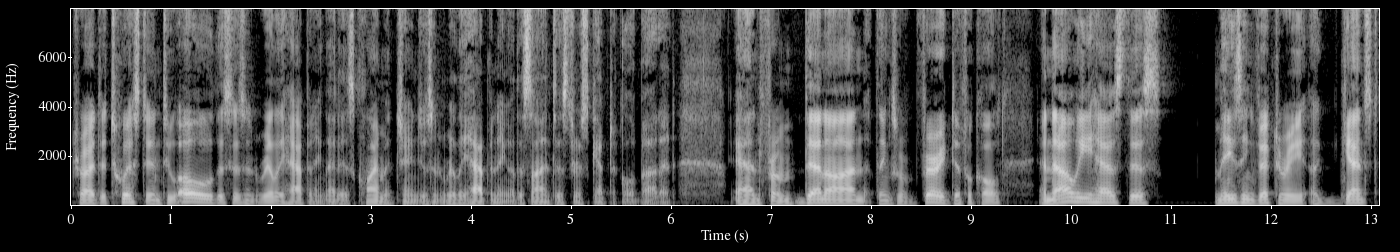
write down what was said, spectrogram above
tried to twist into, oh, this isn't really happening. That is, climate change isn't really happening, or the scientists are skeptical about it. And from then on, things were very difficult. And now he has this amazing victory against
